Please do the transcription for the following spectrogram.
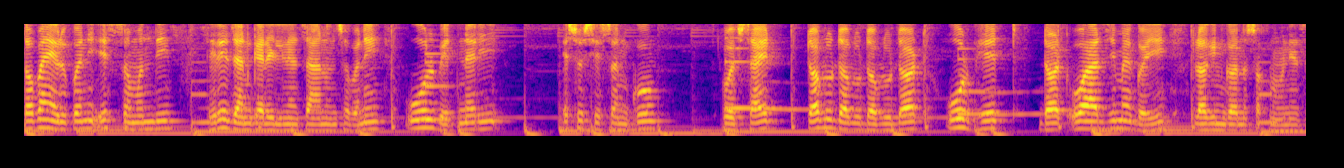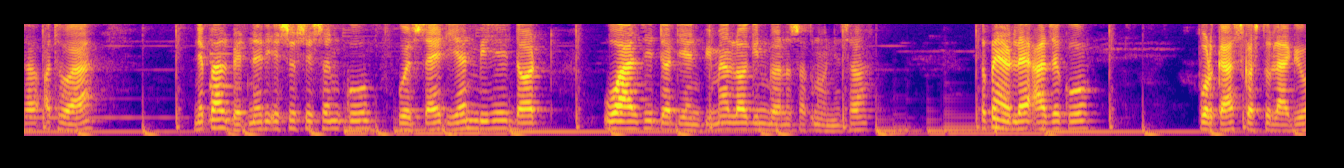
तपाईँहरू पनि यस सम्बन्धी धेरै जानकारी लिन चाहनुहुन्छ भने ओल्ड भेटनरी एसोसिएसनको website W W W dot world vet dot ओआरजीमा गई लगइन गर्न सक्नुहुनेछ अथवा नेपाल भेटनरी एसोसिएसनको वेबसाइट एनबिहे डट ओआरजी डट एनपीमा लगइन गर्न सक्नुहुनेछ। तपाईँहरूलाई आजको पोडकास्ट कस्तो लाग्यो?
